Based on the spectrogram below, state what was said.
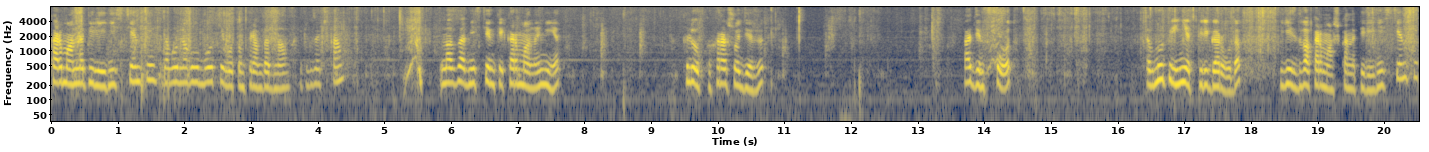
Карман на передней стенке довольно глубокий. Вот он прям до дна рюкзачка. На задней стенке кармана нет. Клепка хорошо держит. Один вход. Внутри нет перегородок. Есть два кармашка на передней стенке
